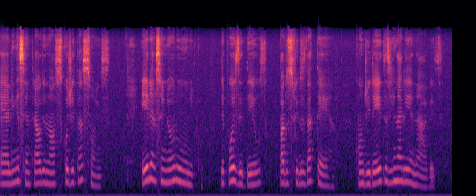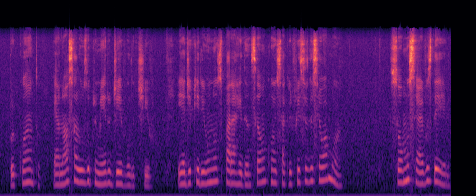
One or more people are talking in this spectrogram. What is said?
é a linha central de nossas cogitações. Ele é o Senhor único, depois de Deus, para os filhos da terra, com direitos inalienáveis porquanto é a nossa luz do primeiro dia evolutivo, e adquiriu-nos para a redenção com os sacrifícios de seu amor. Somos servos dele.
